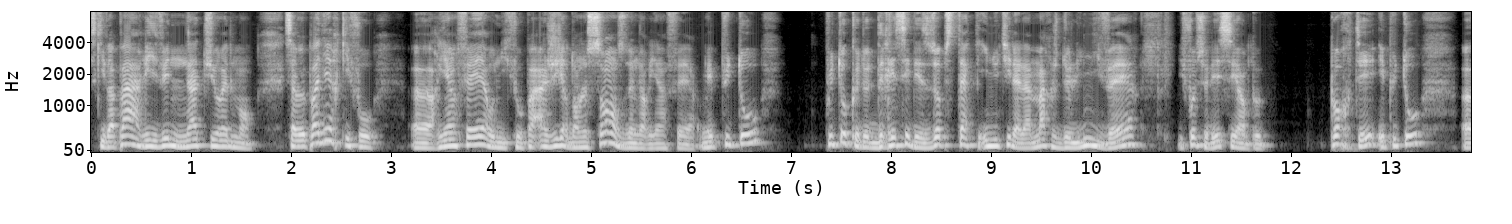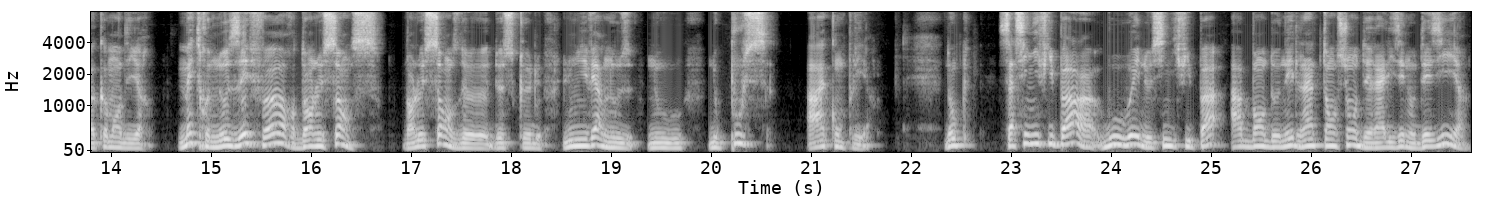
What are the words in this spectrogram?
ce qui va pas arriver naturellement. Ça veut pas dire qu'il faut euh, rien faire ou qu'il faut pas agir dans le sens de ne rien faire, mais plutôt plutôt que de dresser des obstacles inutiles à la marche de l'univers, il faut se laisser un peu porter et plutôt, euh, comment dire, mettre nos efforts dans le sens, dans le sens de, ce que l'univers nous, nous, nous pousse à accomplir. Donc, ça signifie pas, hein, ne signifie pas abandonner l'intention de réaliser nos désirs,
